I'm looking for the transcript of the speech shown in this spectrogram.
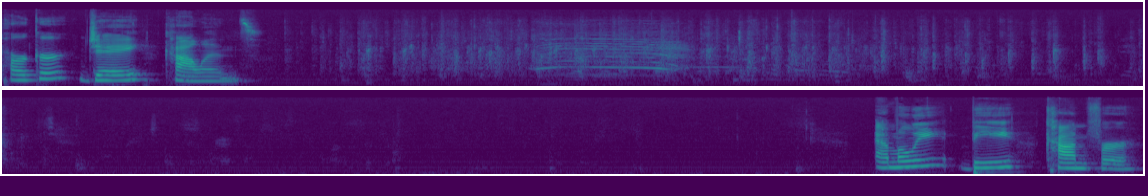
Parker J. Collins. Emily B. Confer.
